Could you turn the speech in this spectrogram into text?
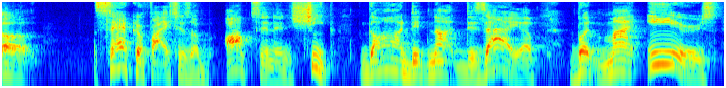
uh, sacrifices of oxen and sheep. God did not desire, but my ears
